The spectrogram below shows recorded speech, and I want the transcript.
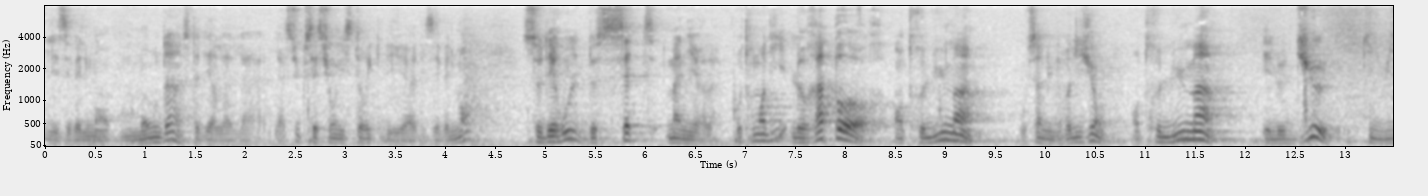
les, événements mondains, c'est-à-dire la, succession historique euh, des, événements, se déroulent de cette manière-là. Autrement dit, le rapport entre l'humain, au sein d'une religion, entre l'humain et le Dieu qui lui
